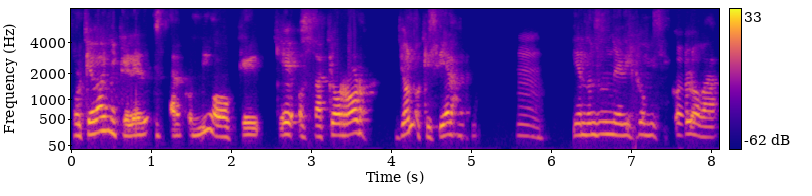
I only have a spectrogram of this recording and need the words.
¿por qué van a querer estar conmigo? ¿Qué, qué, o sea, qué horror, yo no quisiera. Mm. Y entonces me dijo mi psicóloga,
